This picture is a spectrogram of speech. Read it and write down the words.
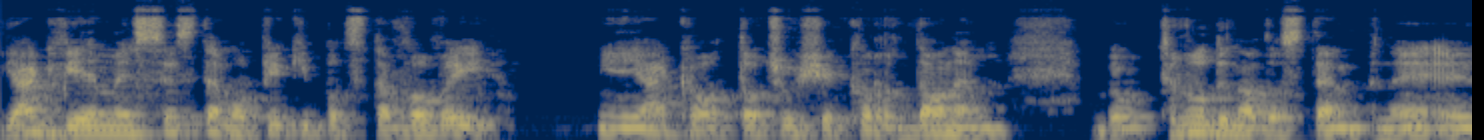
Jak wiemy, system opieki podstawowej niejako otoczył się kordonem, był trudno dostępny,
